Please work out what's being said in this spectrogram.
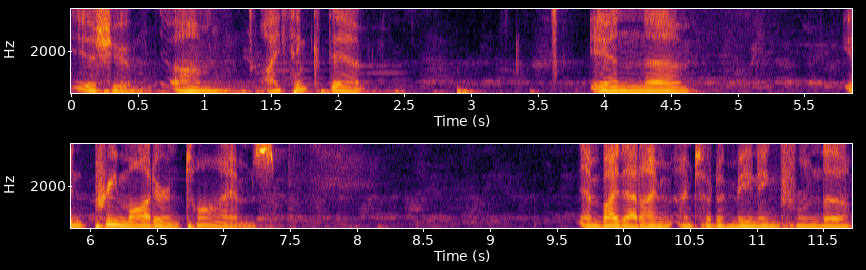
issue. Um, i think that in uh, in pre-modern times and by that I'm, I'm sort of meaning from the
